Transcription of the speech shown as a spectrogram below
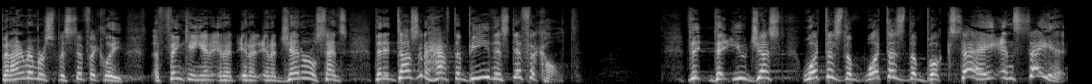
but I remember specifically thinking in, in, a, in, a, in a general sense that it doesn't have to be this difficult. That, that you just, what does, the, what does the book say and say it?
